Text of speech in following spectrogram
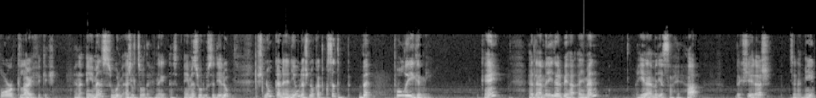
for clarification. هنا أيمن سول من أجل التوضيح. هنا أيمن سول الأستاذ ديالو شنو كنعني ولا شنو كتقصد ب polygamy. okay هاد العملية دار بها أيمن هي العملية الصحيحة. داكشي علاش؟ التلاميذ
